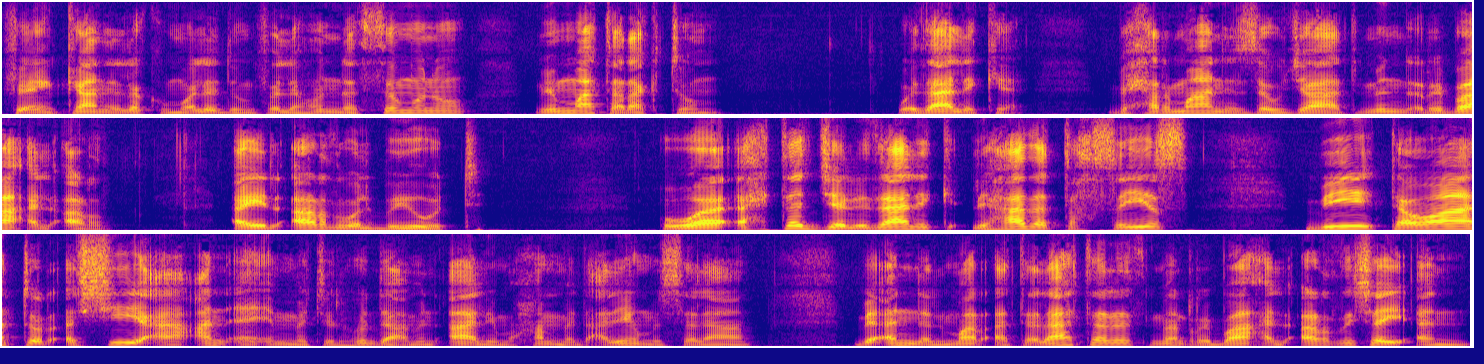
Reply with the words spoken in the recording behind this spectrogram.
فإن كان لكم ولد فلهن الثمن مما تركتم. وذلك بحرمان الزوجات من رباع الأرض أي الأرض والبيوت. واحتج لذلك لهذا التخصيص بتواتر الشيعة عن أئمة الهدى من آل محمد عليهم السلام بأن المرأة لا ترث من رباع الأرض شيئا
